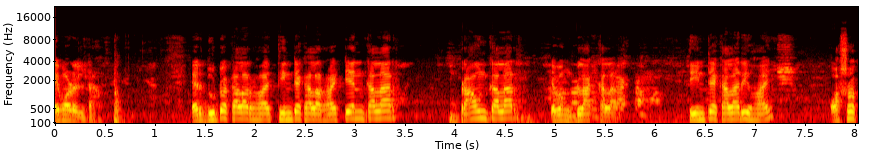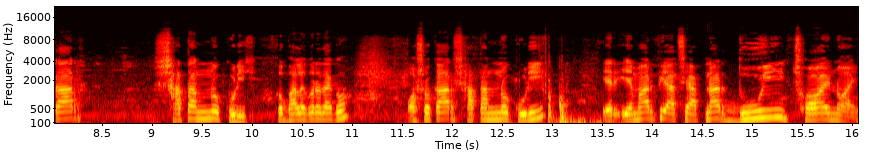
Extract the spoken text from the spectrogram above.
এই মডেলটা। এর দুটো কালার হয়, তিনটে কালার হয় টেন কালার ব্রাউন কালার এবং ব্ল্যাক কালার তিনটে কালারই হয়, অশোকার সাতান্ন কুড়ি। খুব ভালো করে দেখো, অশোকার সাতান্ন কুড়ি। এর এমআরপি আছে আপনার দুই ছয় নয়।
